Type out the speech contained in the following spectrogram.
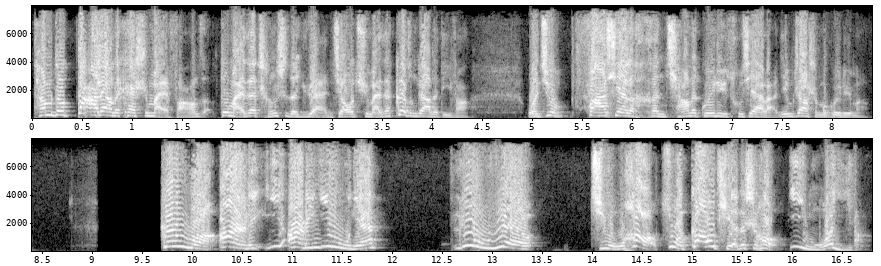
他们都大量的开始买房子，都买在城市的远郊区，买在各种各样的地方。我就发现了很强的规律出现了，你们知道什么规律吗？跟我二零一二零一五年六月九号坐高铁的时候一模一样。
